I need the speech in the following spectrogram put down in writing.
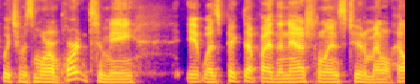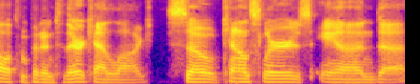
which was more important to me, it was picked up by the National Institute of Mental Health and put into their catalog. So counselors and uh,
